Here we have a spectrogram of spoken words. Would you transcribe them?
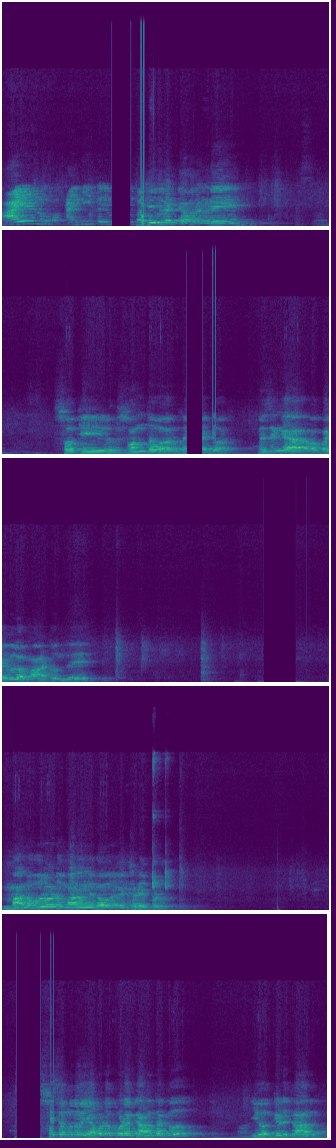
ఆయనను అంగీకరి స్వకీయులు అంటే ఎవరండి? స్వకీయులు సొంత వారు దగ్గరవారు. నిజంగా ఒక బైబిల్ మాట ఉంది. మనవురోడు మనల్ని గౌరవించడు ఎప్పుడు. దేశంలో ఎవడు కూడా ఘనతకు యోగ్యుడు కాదు.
